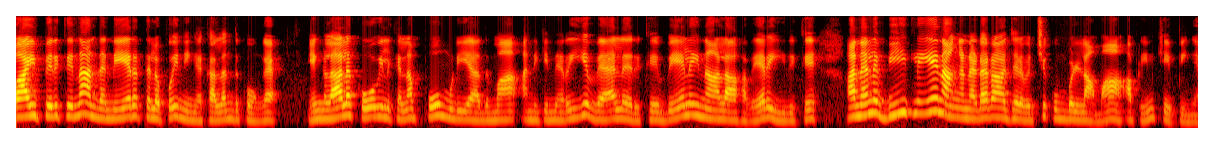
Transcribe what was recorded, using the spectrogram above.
வாய்ப்பு இருக்குன்னா அந்த நேரத்தில் போய் நீங்கள் கலந்துக்கோங்க. எங்களால் கோவிலுக்கெல்லாம் போக முடியாதுமா அன்னைக்கு நிறைய வேலை இருக்குது வேலை நாளாக வேற இருக்குது அதனால் வீட்லேயே நாங்கள் நடராஜரை வச்சு கும்பிடலாமா? அப்படின்னு கேட்பீங்க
